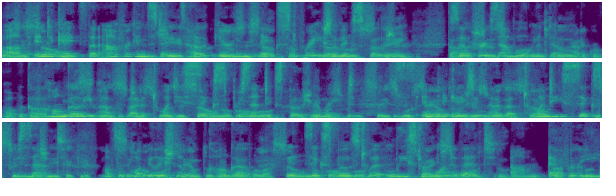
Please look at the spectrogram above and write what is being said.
um, indicates that African states have a very mixed rate of exposure. So, for example, in the Democratic Republic of ah, Congo, you have about a 26% exposure rate. This is indicating that about 26% of the population of Congo is exposed to at least one event um, every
